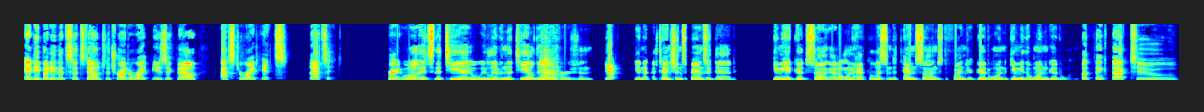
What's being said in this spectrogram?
anybody that sits down to try to write music now has to write hits. That's it. Right. Well, it's the T. We live in the TLDR version. Yeah. You know, attention spans are dead. Give me a good song. I don't want to have to listen to ten songs to find your good one. Give me the one good one. But think back to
